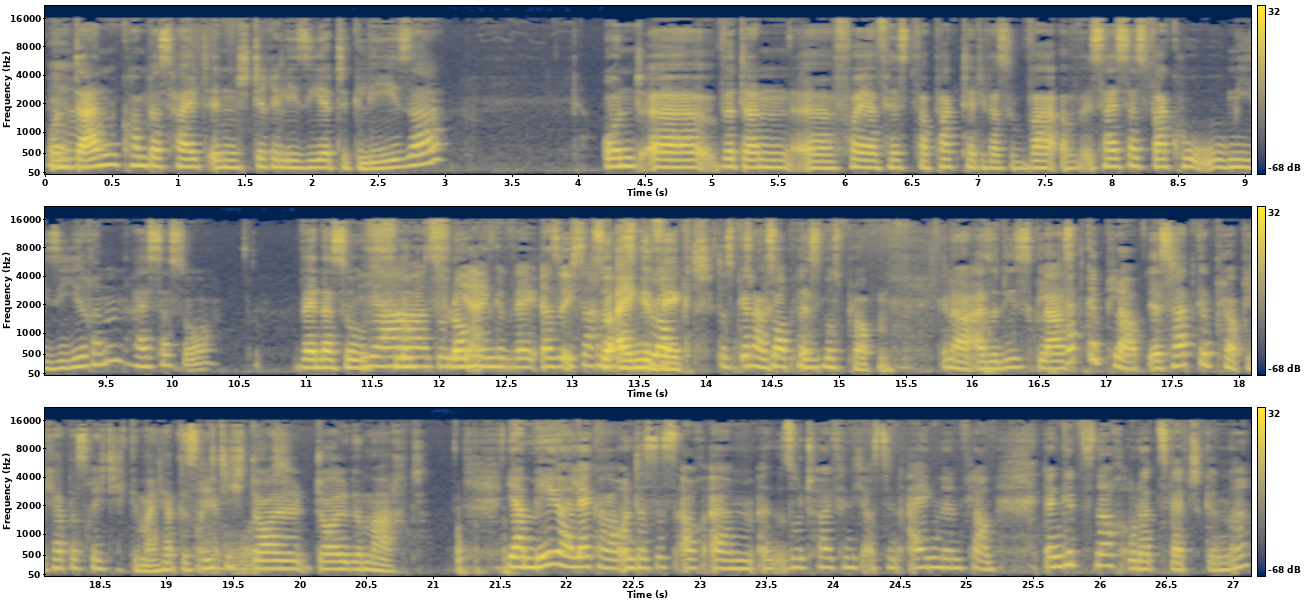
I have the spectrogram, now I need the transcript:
Und Ja. dann kommt das halt in sterilisierte Gläser und äh, wird dann äh, feuerfest verpackt. Hätte ich was? wa- Es heißt das vakuumisieren, heißt das so? Wenn das so Ja, flupp, so wie eingeweckt. Also ich sage so mal, das eingeweckt. Ploppt. Das muss genau, ploppen. es muss ploppen. Genau, also dieses Glas Hat geploppt. Es hat geploppt. Ich habe das richtig gemacht. Ich habe das richtig gut. doll, doll gemacht. Ja, mega lecker. Und das ist auch ähm, so toll, finde ich, aus den eigenen Pflaumen. Dann gibt es noch, oder Zwetschgen, ne?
